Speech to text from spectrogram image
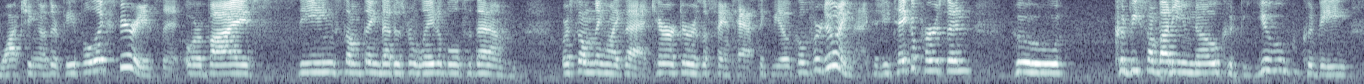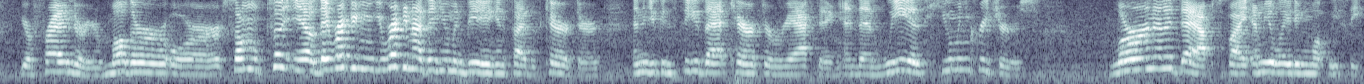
watching other people experience it or by seeing something that is relatable to them or something like that. Character is a fantastic vehicle for doing that because you take a person who could be somebody you know, could be you, could be your friend or your mother or some so you know they reckon you recognize a human being inside this character and then you can see that character reacting and then we as human creatures learn and adapt by emulating what we see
